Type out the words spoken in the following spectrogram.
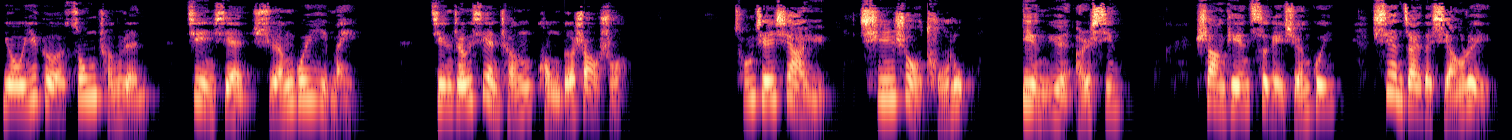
有一个宗城人进献玄龟一枚，景城县城孔德绍说：“从前下雨，亲受屠戮，应运而兴。上天赐给玄龟，现在的祥瑞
